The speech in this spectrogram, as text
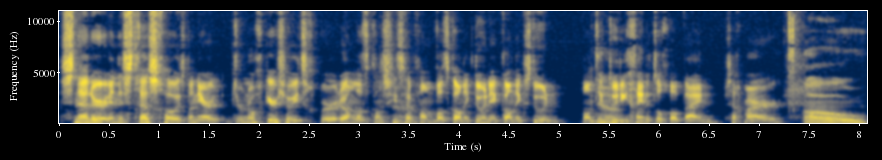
sneller in de stress schoot wanneer er nog een keer zoiets gebeurde. Omdat ik dan zoiets Ja. heb van, wat kan ik doen? Ik kan niks doen. Want ik doe diegene toch wel pijn, zeg maar. Oh,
